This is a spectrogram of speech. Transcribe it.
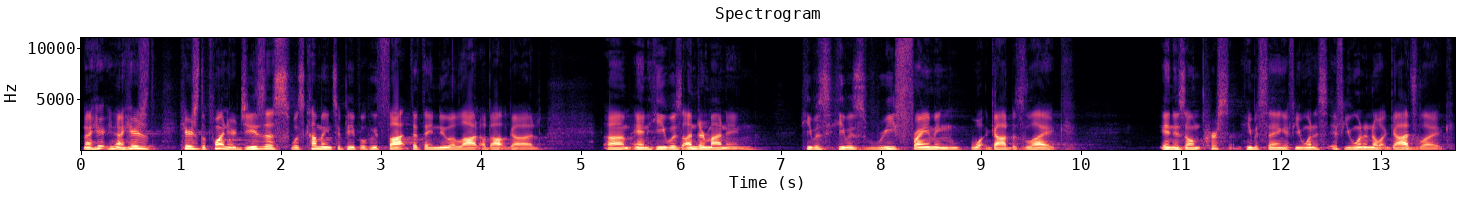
Now, here, now here's, here's the point here Jesus was coming to people who thought that they knew a lot about God, um, and he was undermining, he was, he was reframing what God was like in his own person. He was saying, If you want to, if you want to know what God's like,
